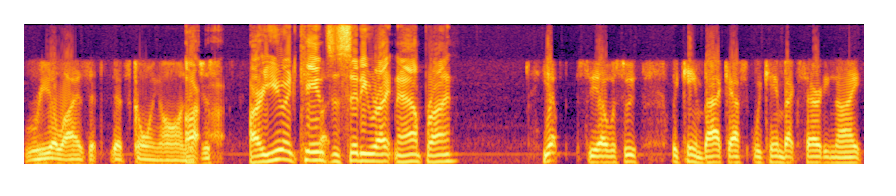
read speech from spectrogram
realize that that's going on. Are, just, are you in Kansas but, City right now Brian? Yep. See I was we we came back after we came back Saturday night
